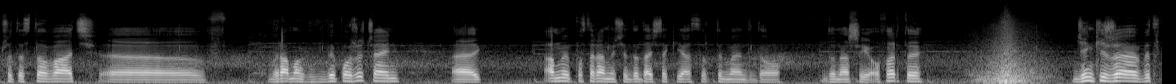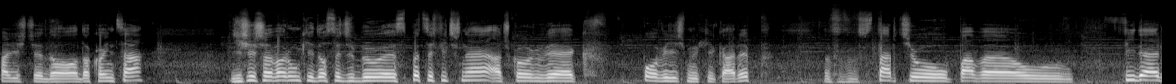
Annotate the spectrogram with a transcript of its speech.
przetestować w, w ramach wypożyczeń, e, a my postaramy się dodać taki asortyment do, do naszej oferty. Dzięki, że wytrwaliście do, do końca. Dzisiejsze warunki dosyć były specyficzne, aczkolwiek połowiliśmy kilka ryb. W, w starciu Paweł Fider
